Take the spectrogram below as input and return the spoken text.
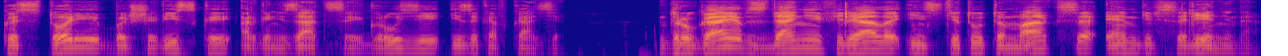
«К истории большевистской организации Грузии и Закавказья». Другая в здании филиала Института Маркса, Энгельса, Ленина.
